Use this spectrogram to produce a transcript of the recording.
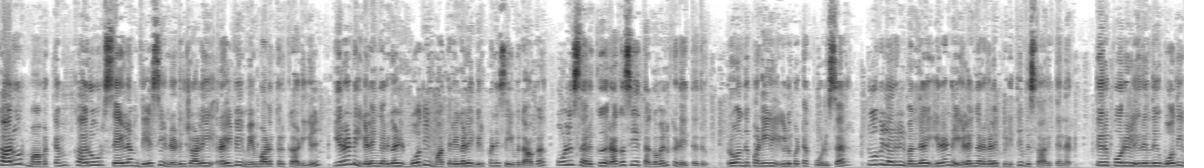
கரூர் மாவட்டம் கரூர் சேலம் தேசிய நெடுஞ்சாலை ரயில்வே மேம்பாலத்திற்கு அடியில் இரண்டு இளைஞர்கள் போதை மாத்திரைகளை விற்பனை செய்வதாக போலீசாருக்கு ரகசிய தகவல் கிடைத்தது. ரோந்து பணியில் ஈடுபட்ட போலீசார் டூ வீலரில் வந்த இரண்டு இளைஞர்களை பிடித்து விசாரித்தனர். திருப்பூரில் இருந்து போதை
